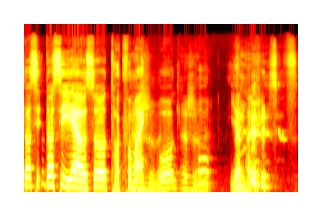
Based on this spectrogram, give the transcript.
da, da, sier jeg også takk for meg, og på gjenhør.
